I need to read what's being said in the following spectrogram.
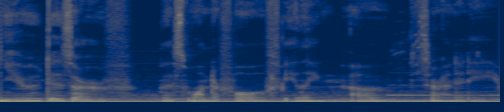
You deserve this wonderful feeling of serenity.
